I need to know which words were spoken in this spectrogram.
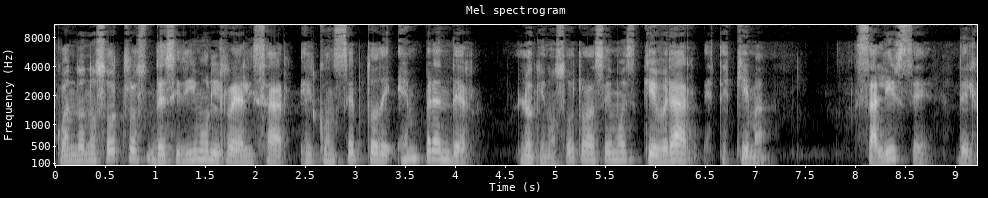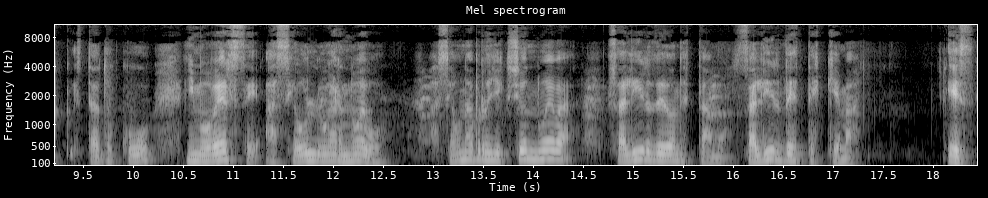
cuando nosotros decidimos realizar el concepto de emprender, lo que nosotros hacemos es quebrar este esquema, salirse del status quo y moverse hacia un lugar nuevo, hacia una proyección nueva, salir de donde estamos, salir de este esquema. Es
